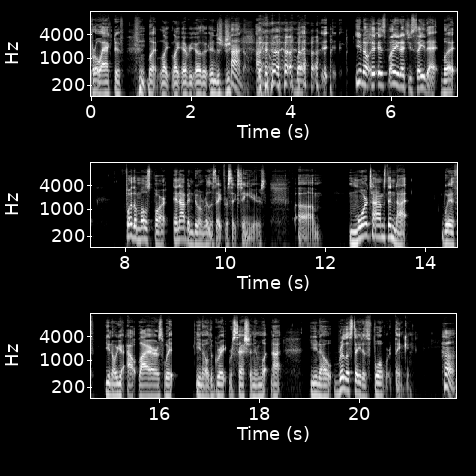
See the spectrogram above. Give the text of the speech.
proactive. but Like like every other industry. I know, I know but it- it- you know, it- it's funny that you say that, but for the most part, and I've been doing real estate for 16 years, um, more times than not, with you know your outliers, with you know the Great Recession and whatnot, you know, real estate is forward thinking Huh.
